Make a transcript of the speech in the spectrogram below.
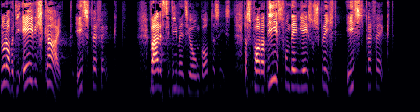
Nun, aber die Ewigkeit ist perfekt. Weil es die Dimension Gottes ist. Das Paradies, von dem Jesus spricht, ist perfekt.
